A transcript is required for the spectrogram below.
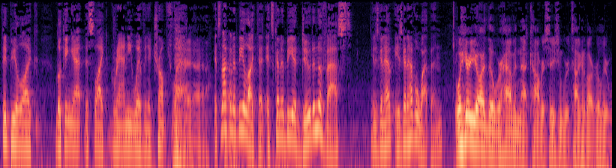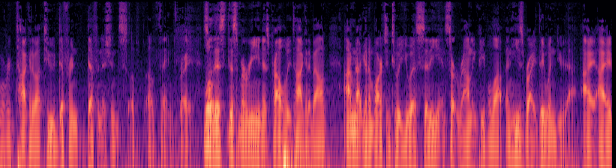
they'd be like looking at this like granny waving a Trump flag. Yeah, yeah. It's not going to be like that. It's going to be a dude in a vest. And he's going to have he's to have a weapon. Well, here you are, though. We're having that conversation we were talking about earlier, where we're talking about two different definitions of, of things, right? Well- so this this Marine is probably talking about I'm not going to march into a U.S. city and start rounding people up, and he's right. They wouldn't do that. I, I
